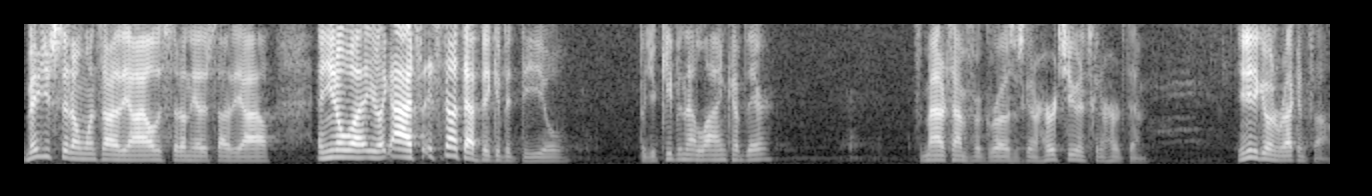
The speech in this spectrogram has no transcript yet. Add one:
maybe you sit on one side of the aisle, they sit on the other side of the aisle, and you know what? You're like, ah, it's, it's not that big of a deal, but you're keeping that lion cub there. It's a matter of time before it grows. It's going to hurt you and it's going to hurt them. You need to go and reconcile.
